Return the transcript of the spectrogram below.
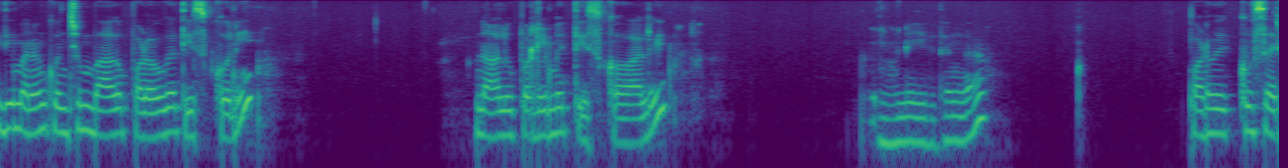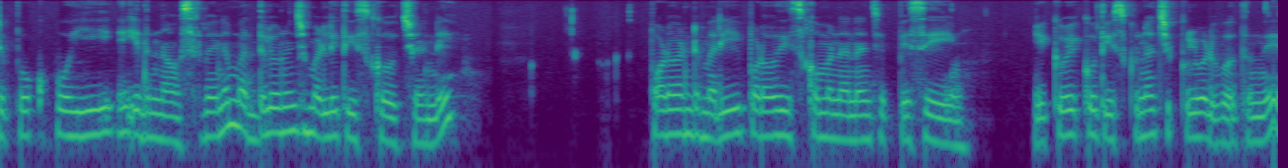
ఇది మనం కొంచెం బాగా పొడవుగా తీసుకొని నాలుగు పొరల మీద తీసుకోవాలి. ఈ విధంగా? పొడవు ఎక్కువ సరిపోకపోయి ఏదన్నా అవసరమైన మధ్యలో నుంచి మళ్ళీ తీసుకోవచ్చండి. పొడవు అంటే మరీ పొడవు తీసుకోమన్నానని చెప్పేసి ఎక్కువ ఎక్కువ తీసుకున్నా చిక్కులు పడిపోతుంది.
